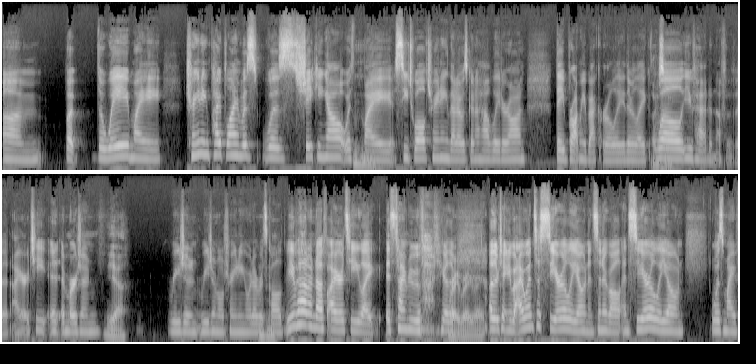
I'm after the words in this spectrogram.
um, but the way my training pipeline was was shaking out with Mm-hmm. my C12 training that I was going to have later on, they brought me back early. They're like, see. "Well, you've had enough of an IRT immersion yeah, region regional training or whatever it's called. You've had enough IRT. Like it's time to move on to other Mm-hmm. Right, right, right. other training. But I went to Sierra Leone and Senegal, and Sierra Leone was my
